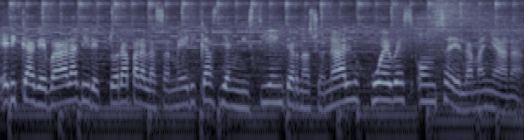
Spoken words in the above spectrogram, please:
Erika Guevara, directora para las Américas de Amnistía Internacional, jueves 11 de la mañana.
